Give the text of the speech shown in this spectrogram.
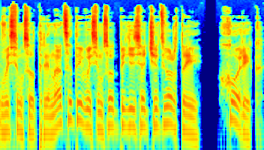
813-854 Хорик.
